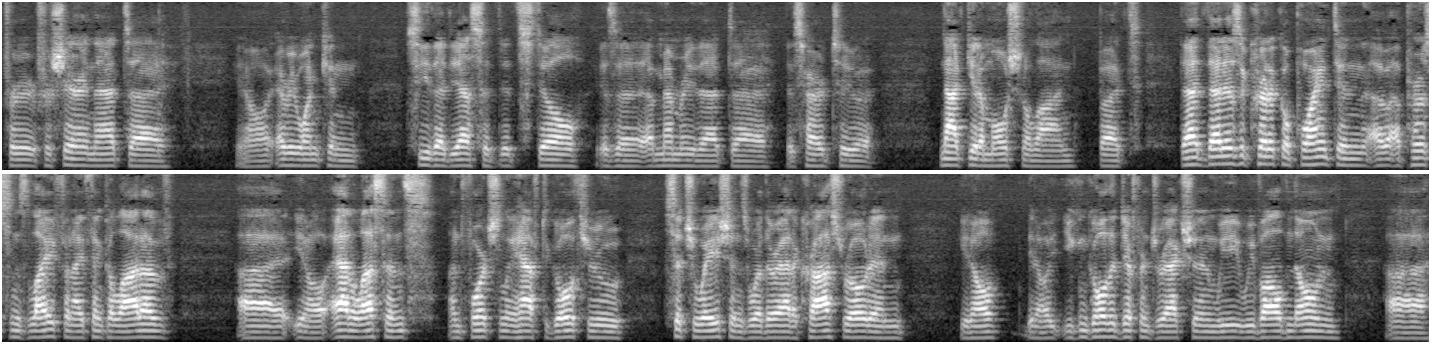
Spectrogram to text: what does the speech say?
for, for sharing that. Uh, you know, everyone can see that, yes, it, it still is a, a memory that uh, is hard to uh, not get emotional on. But that, that is a critical point in a, a person's life, and I think a lot of, uh, you know, adolescents unfortunately have to go through situations where they're at a crossroad and you know you know you can go the different direction we we've all known uh,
